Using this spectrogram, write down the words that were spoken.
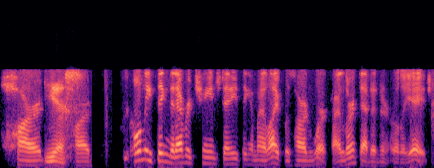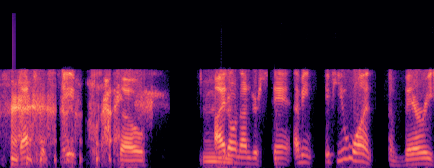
hard, yes. hard. The only thing that ever changed anything in my life was hard work. I learned that at an early age. That's what saved me. right. So. Mm. I don't understand. I mean, if you want a very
